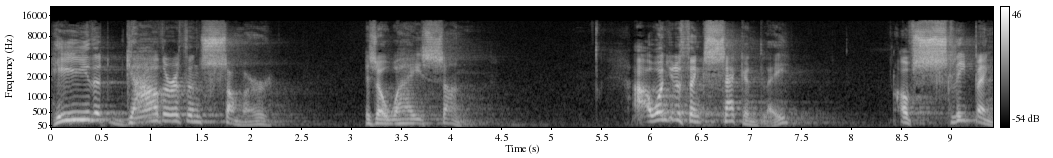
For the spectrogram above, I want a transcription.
He that gathereth in summer is a wise son. I want you to think, secondly, of sleeping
